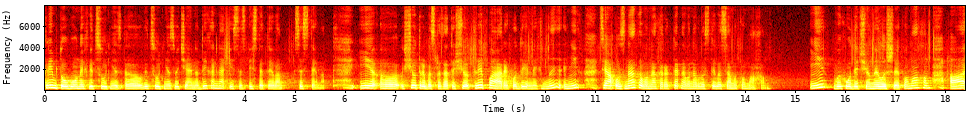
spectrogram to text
Крім того, у них відсутня, е, відсутня звичайно дихальна і статева система. І е, що треба сказати, що три пари ходильних ніг, ця ознака вона характерна, вона властива саме комахам. І виходить, що не лише комахам, а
